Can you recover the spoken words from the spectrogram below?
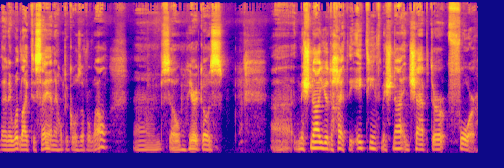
that I would like to say, and I hope it goes over well. Um, so here it goes. Uh, Mishnah Yudchet, the 18th Mishnah in chapter 4.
